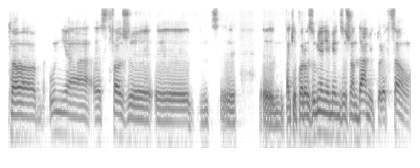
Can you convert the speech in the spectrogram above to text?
to Unia stworzy takie porozumienie między rządami, które chcą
